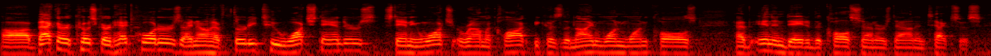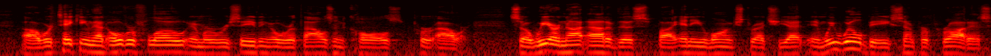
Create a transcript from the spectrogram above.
Uh, back at our Coast Guard headquarters, I now have 32 watchstanders standing watch around the clock because the 911 calls have inundated the call centers down in Texas. Uh, we're taking that overflow and we're receiving over a thousand calls per hour. So we are not out of this by any long stretch yet, and we will be semper paratus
